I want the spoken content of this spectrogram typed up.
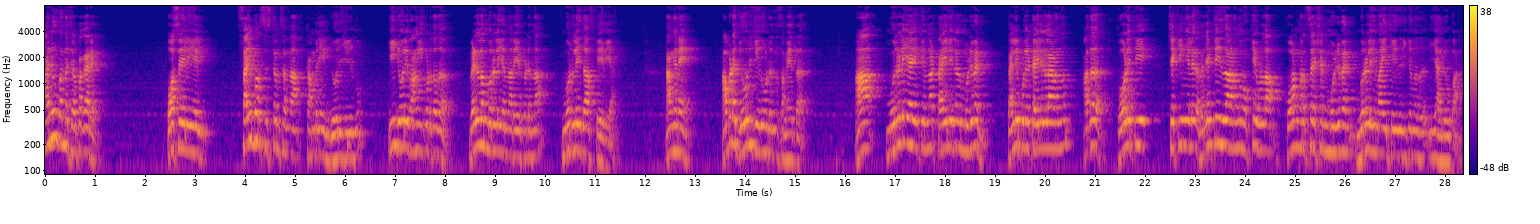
അനൂപ് എന്ന ചെറുപ്പക്കാരൻ ഓസ്ട്രേലിയയിൽ സൈബർ സിസ്റ്റംസ് എന്ന കമ്പനിയിൽ ജോലി ചെയ്യുന്നു. ഈ ജോലി വാങ്ങിക്കൊടുത്തത് വെള്ളം മുരളി എന്നറിയപ്പെടുന്ന മുരളീദാസ് കേവിയാണ് അങ്ങനെ അവിടെ ജോലി ചെയ്തുകൊണ്ടിരുന്ന സമയത്ത് ആ മുരളി അയക്കുന്ന ടൈലുകൾ മുഴുവൻ തല്ലിപ്പുള്ളി ടൈലുകളാണെന്നും അത് ക്വാളിറ്റി ചെക്കിങ്ങിൽ റിജക്ട് ചെയ്തതാണെന്നും ഒക്കെയുള്ള കോൺവെർസേഷൻ മുഴുവൻ മുരളിയുമായി ചെയ്തിരിക്കുന്നത് ഈ അനൂപാണ്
